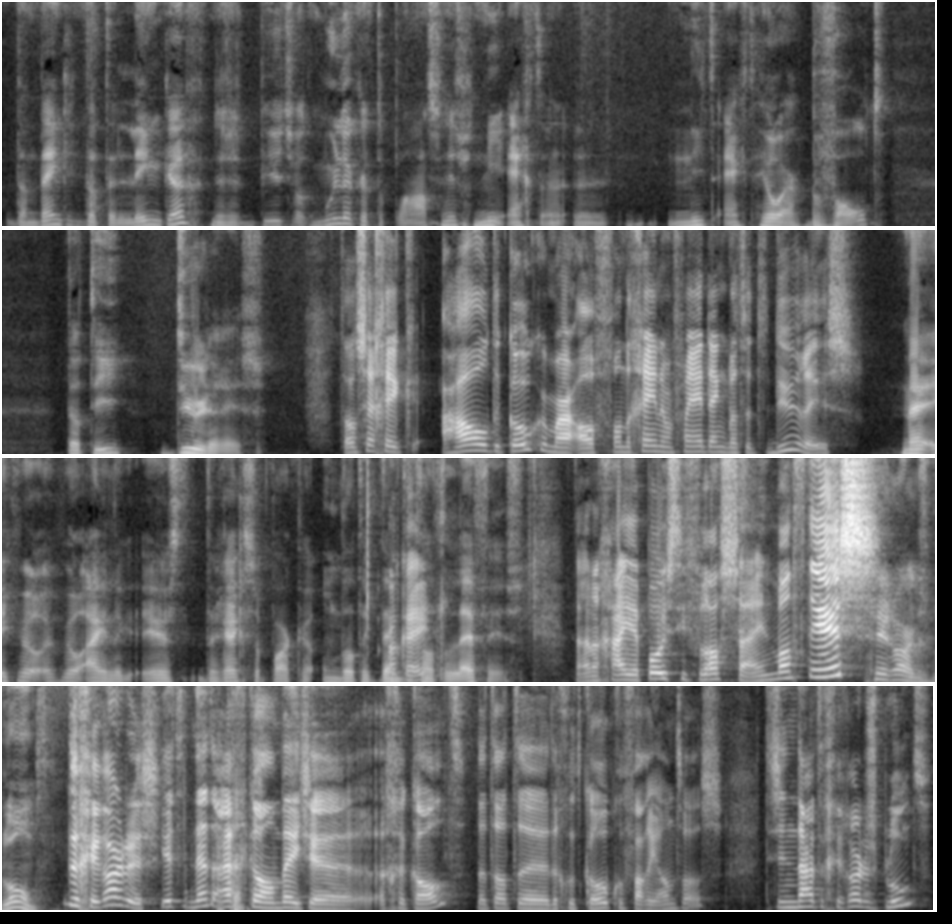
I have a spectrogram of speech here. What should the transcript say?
dan denk ik dat de linker, dus het biertje wat moeilijker te plaatsen is, niet echt, eh, eh, niet echt heel erg bevalt, dat die duurder is. Dan zeg ik, haal de koker maar af van degene waarvan jij denkt dat het te duur is. Nee, ik wil, ik wil eigenlijk eerst de rechtse pakken, omdat ik denk dat dat de lef is. Nou, dan ga je positief verrast zijn, want het is... Gerardus Blond. De Gerardus. Je hebt het net eigenlijk al een beetje eh, gekald. Dat dat eh, de goedkopere variant was. Het is inderdaad de Gerardus Blond.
